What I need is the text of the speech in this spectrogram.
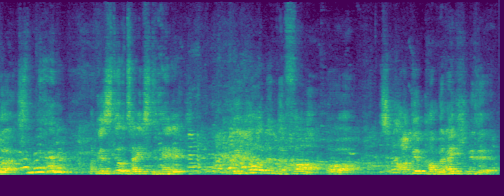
Worse. I can still taste it. The yawn and the fart. Oh, it's not a good combination, is it?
